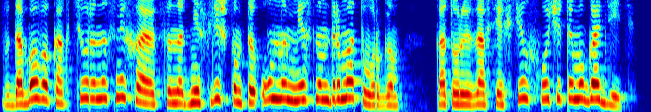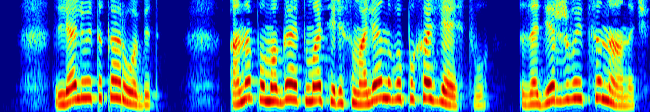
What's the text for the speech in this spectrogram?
Вдобавок актеры насмехаются над не слишком-то умным местным драматургом, который изо всех сил хочет им угодить. Лялю это коробит. Она помогает матери Смолянова по хозяйству, задерживается на ночь.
